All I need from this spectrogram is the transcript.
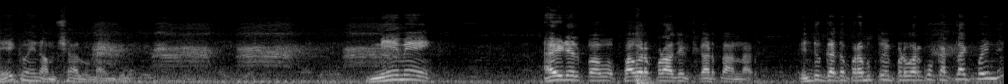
అనేకమైన అంశాలు ఉన్నాయి ఇందులో. మేమే ఐడియల్ పవర్ పవర్ ప్రాజెక్ట్ కడతా అన్నారు. ఎందుకు గత ప్రభుత్వం ఇప్పటి వరకు కట్టలేకపోయింది?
